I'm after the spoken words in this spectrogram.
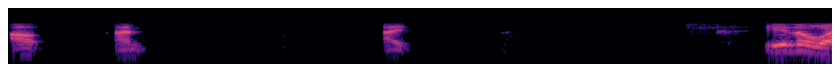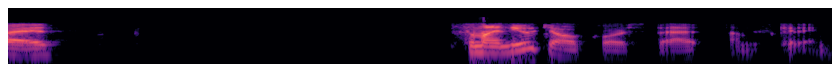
I'll, I'm, I. Either way, so my new dark horse bet. I'm just kidding.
